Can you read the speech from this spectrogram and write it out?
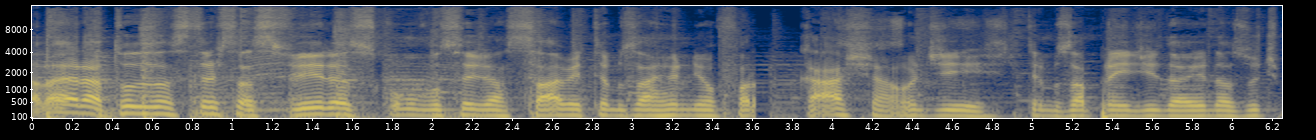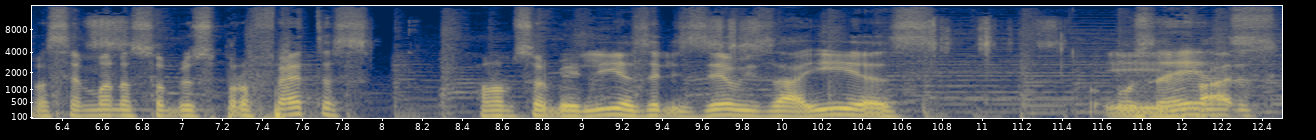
Galera, todas as terças-feiras, como vocês já sabem, temos a reunião fora da caixa, onde temos aprendido aí nas últimas semanas sobre os profetas. Falamos sobre Elias, Eliseu, Isaías, e Oséias. vários-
